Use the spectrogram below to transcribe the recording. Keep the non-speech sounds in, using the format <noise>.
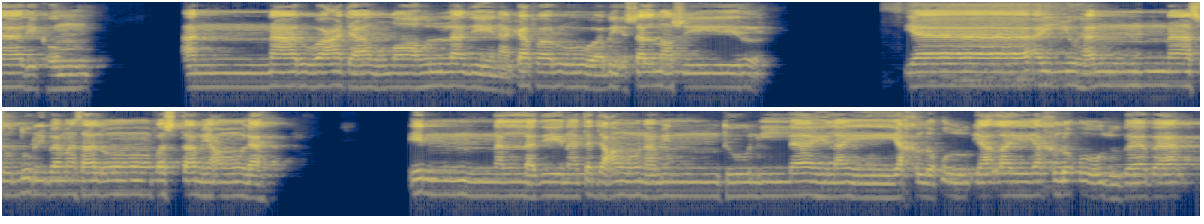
ذلكم النار وعدها الله الذين كفروا وبئس المصير. يا أيها الناس ضرب مثل فاستمعوا له. إن الذين تدعون من دون الله لن يخلقوا لن يخلقوا ذبابا.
